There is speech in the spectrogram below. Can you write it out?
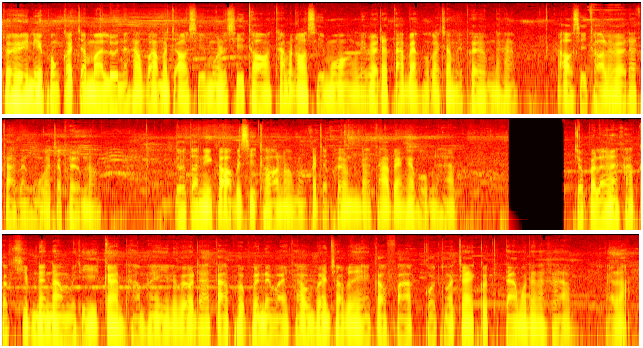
โดยทีนี้ผมก็จะมาลุ้นนะครับว่ามันจะออกสีม่วงหรือสีทอง ถ้ามันออกสีม่วงเลเวลดัตต้าแบงค์ผมก็จะไม่เพิ่มนะครับ ถ้าออกสีทองเลเวลดัตต้าแบงค์ผมก็จะเพิ่มเนาะ โดยตอนนี้ก็ออกเป็นสีทองเนาะมันก็จะเพิ่ม Data Bank ให้ผมนะครับ จบไปแล้วนะครับกับคลิปแนะนำวิธีการทำให้เลเวล Data เพิ่มเพื่อนได้ไวถ้าเพื่อนๆชอบอย่างนี้ก็ฝากกดหัวใจกดติดตามกันด้วยนะครับไปละ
